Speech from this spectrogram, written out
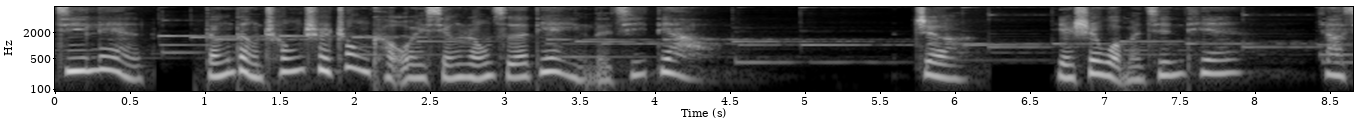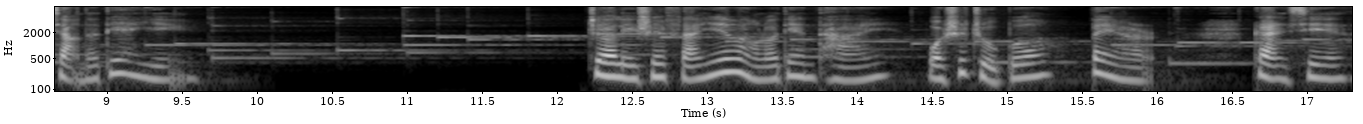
激恋等等充斥重口味形容词的电影的基调。这，也是我们今天要讲的电影。这里是梵音网络电台。我是主播贝尔，感谢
